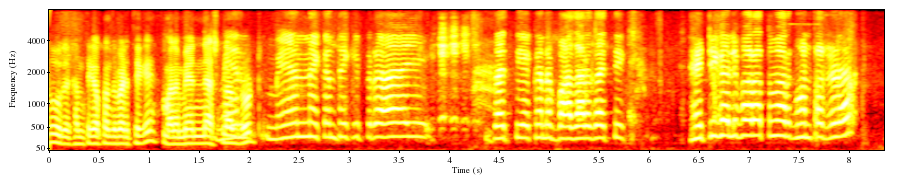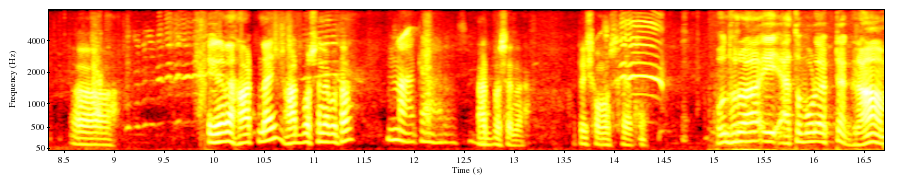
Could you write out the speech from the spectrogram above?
দূর এখান থেকে আপনাদের বাড়ি থেকে? মানে মেন ন্যাশনাল রোড মেন এখান থেকে প্রায় যাইতে এখানে বাজারে যাইতে হেঁটে গেলে পারা তোমার ঘণ্টা দেড় এখানে হাট নাই? হাট বসে না কোথাও? না কেন আর হাট বসে না। এটাই সমস্যা বন্ধুরা এই এত বড় একটা গ্রাম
